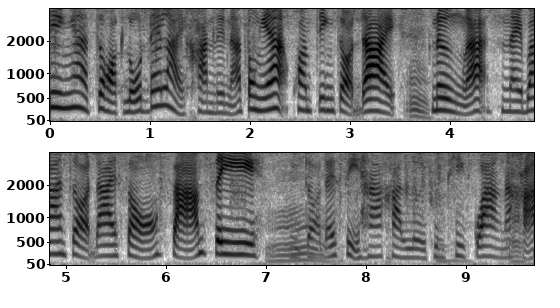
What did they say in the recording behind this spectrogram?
ริงๆอะจอดรถได้หลายคันเลยนะ ตรงเนี้ยความจริงจอดได้อืมหนึ่งละในบ้านจอดได้สองสามสี่อืม จอดได้สี่ห้าคันเลยพื้นที่กว้างนะคะ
